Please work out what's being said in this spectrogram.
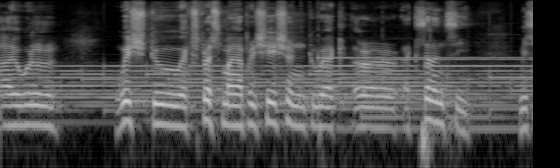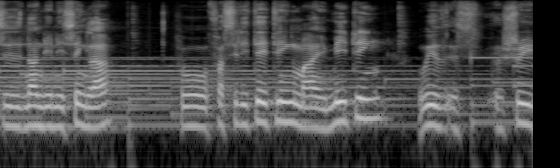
I will wish to express my appreciation to Her uh, Excellency Mrs. Nandini Singla for facilitating my meeting with Sri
